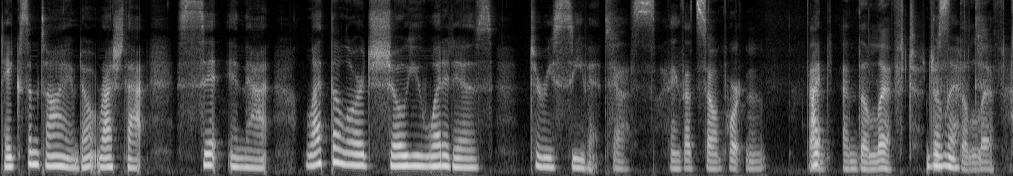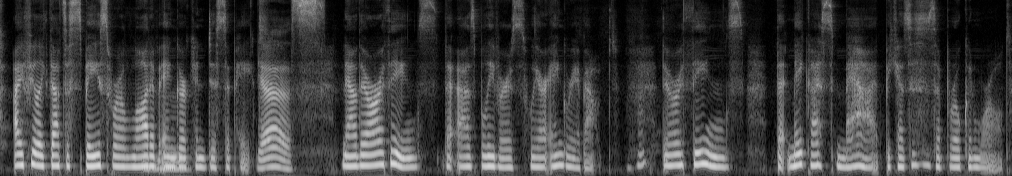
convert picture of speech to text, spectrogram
take some time, don't rush that. Sit in that. Let the Lord show you what it is to receive it. Yes, I think that's so important. And, and the lift, just lift. the lift. I feel like that's a space where a lot of anger can dissipate. Yes. Now, there are things that as believers we are angry about. There are things that make us mad because this is a broken world.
